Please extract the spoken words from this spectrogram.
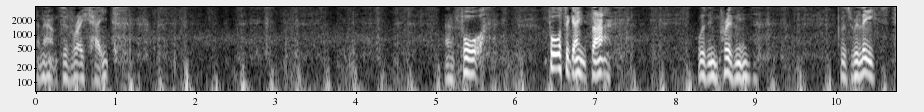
amounts of race hate and fought fought against that, was imprisoned, was released,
